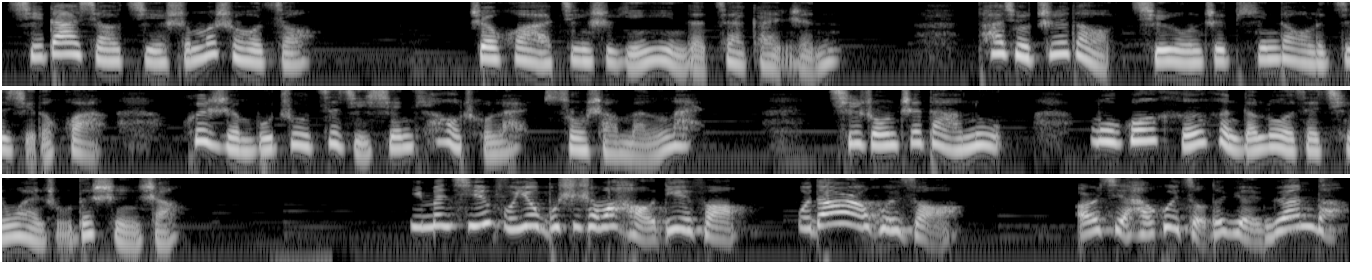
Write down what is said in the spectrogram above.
齐大小姐什么时候走？这话竟是隐隐的在感人。他就知道齐荣之听到了自己的话，会忍不住自己先跳出来送上门来。齐荣之大怒，目光狠狠地落在秦婉如的身上。你们秦府又不是什么好地方，我当然会走，而且还会走得远远的。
